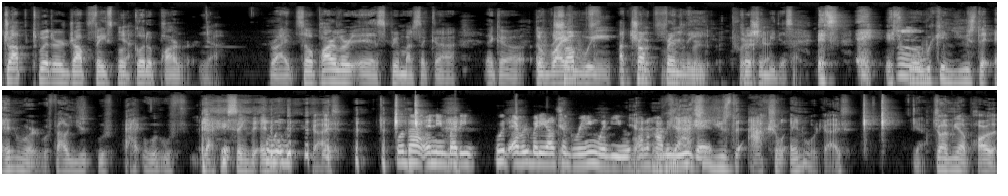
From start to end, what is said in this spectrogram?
drop Twitter, drop Facebook, Yeah. go to Parler. Yeah. Right. So Parler is pretty much like a like a The a right Trump, wing, a Trump friendly Twitter, social yeah. media site. It's hey, it's Mm. where we can use the N word without you with, with, with actually saying the N word, guys. Without anybody, with everybody else Yeah. agreeing with you Yeah, on how to we can use actually it. use the actual N word, guys. Yeah. Join me on Parler.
